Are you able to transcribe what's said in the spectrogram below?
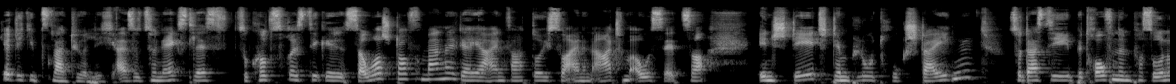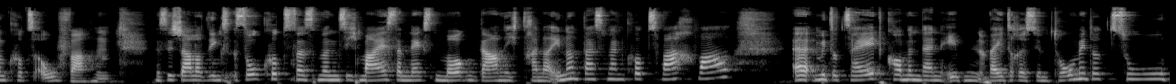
Ja, die gibt's natürlich. Also zunächst lässt so kurzfristige Sauerstoffmangel, der ja einfach durch so einen Atemaussetzer entsteht, den Blutdruck steigen, sodass die betroffenen Personen kurz aufwachen. Das ist allerdings so kurz, dass man sich meist am nächsten Morgen gar nicht dran erinnert, dass man kurz wach war. Äh, mit der Zeit kommen dann eben weitere Symptome dazu.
